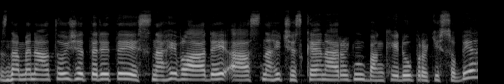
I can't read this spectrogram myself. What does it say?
Znamená to, že tedy ty snahy vlády a snahy České národní banky jdou proti sobě?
